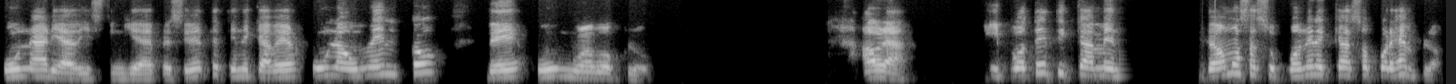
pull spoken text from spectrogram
un área distinguida de presidente, tiene que haber un aumento de un nuevo club. Ahora, hipotéticamente, vamos a suponer el caso, por ejemplo,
